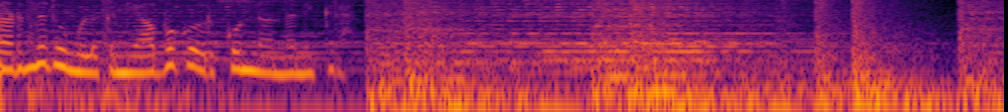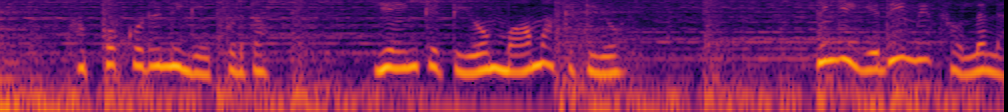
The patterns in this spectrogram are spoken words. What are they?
நடந்தது உங்களுக்கு ஞாபகம் இருக்கும்னு நான் நினைக்கிறேன். அப்போ கூட நீங்க இப்படிதான். என்கிட்டயோ மாமா கிட்டயோ நீங்க எதையுமே சொல்லல.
